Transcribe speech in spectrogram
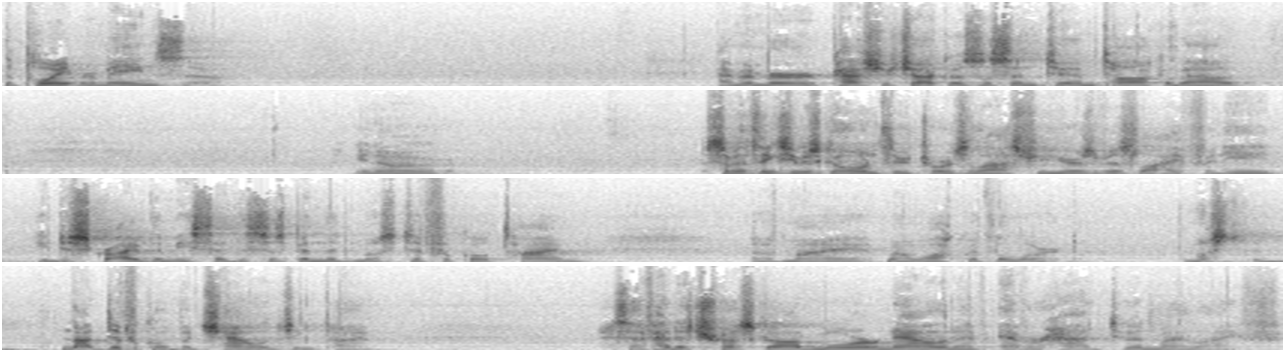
The point remains, though. I remember Pastor Chuck was listening to him talk about, you know, some of the things he was going through towards the last few years of his life. And he, he described them. He said, This has been the most difficult time of my, my walk with the Lord. The most, not difficult, but challenging time. I've had to trust God more now than I've ever had to in my life.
